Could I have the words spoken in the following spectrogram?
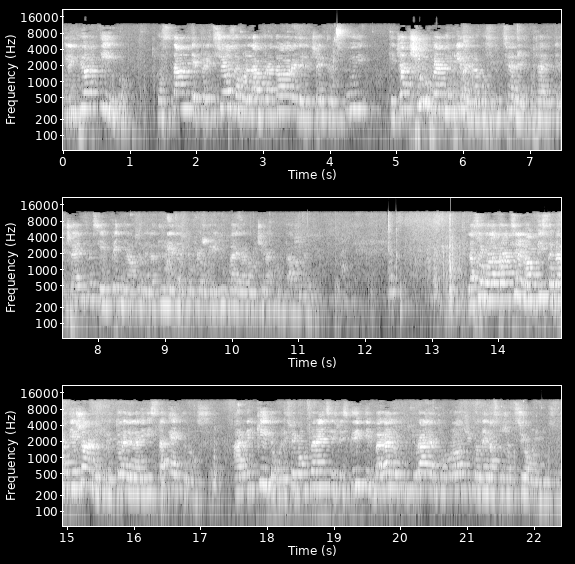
Il più attivo, costante e prezioso collaboratore del centro studi, che già cinque anni prima della costituzione del, del centro si è impegnato nella giuria del trofeo di Bella come ci raccontava Maria. La sua collaborazione lo ha visto per dieci anni direttore della rivista Ethnos, ha arricchito con le sue conferenze e i suoi scritti il bagaglio culturale e antropologico dell'associazione, città,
